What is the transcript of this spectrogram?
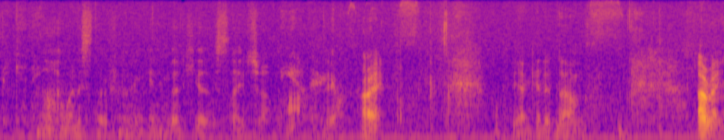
the beginning? No, I want to start from the beginning, but here the slideshow. Yeah, Ah, there you go. All right. Hopefully I get it down. All right.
